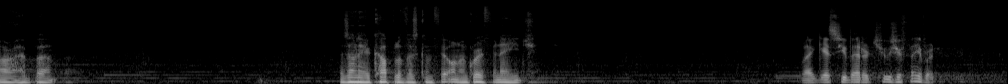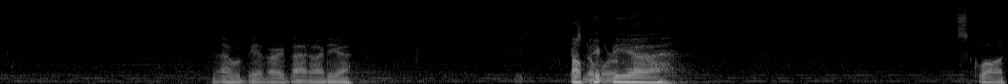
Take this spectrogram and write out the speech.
Alright, but. There's only a couple of us can fit on a griffin each. I guess you better choose your favorite. That would be a very bad idea. There's I'll no pick more. the, uh. Squad.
